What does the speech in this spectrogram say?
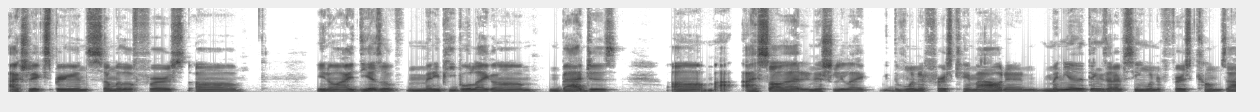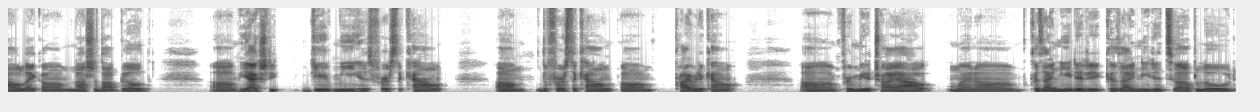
actually experience some of the first um, you know ideas of many people like um badges. Um I, I, saw that initially like when it first came out and many other things that i've seen when it first comes out like um build um he actually gave me his first account um the first account um private account um for me to try out when um because i needed it because i needed to upload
